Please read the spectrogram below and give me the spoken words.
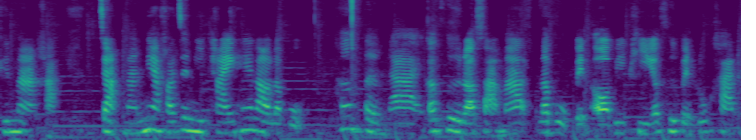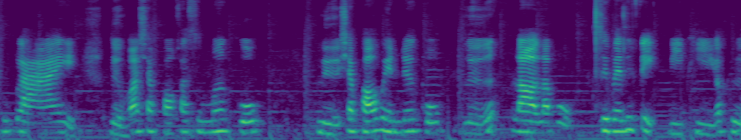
ขึ้นมาค่ะ จากนั้นเนี่ยเขาจะมีไทป์ให้เราระบุเพิ่มเติมได้ ก็คือเราสามารถระบุเป็น all BP ก็คือเป็นลูกค้าทุกราย หรือว่าเฉพาะ Consumer Group หรือเฉพาะ Vendor Group หรือเราระบุ Specific BP ก็คือ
